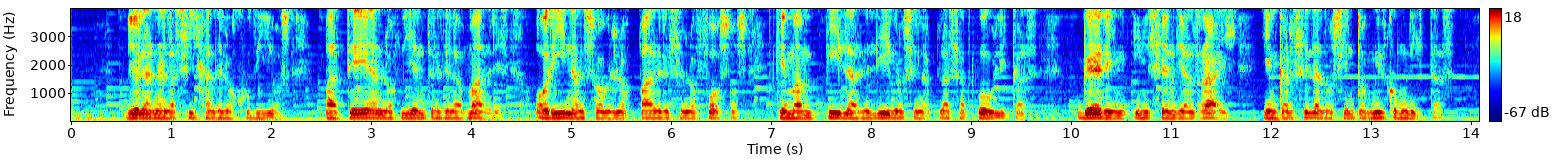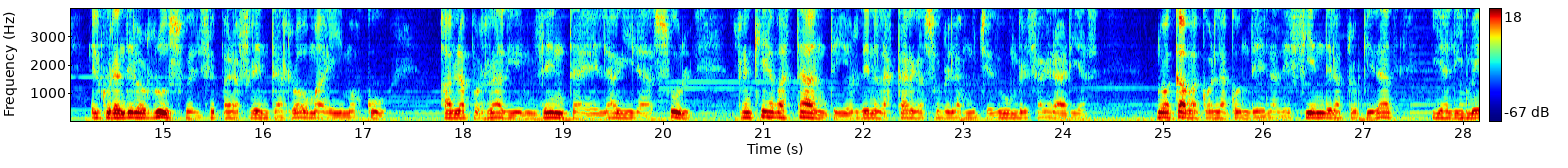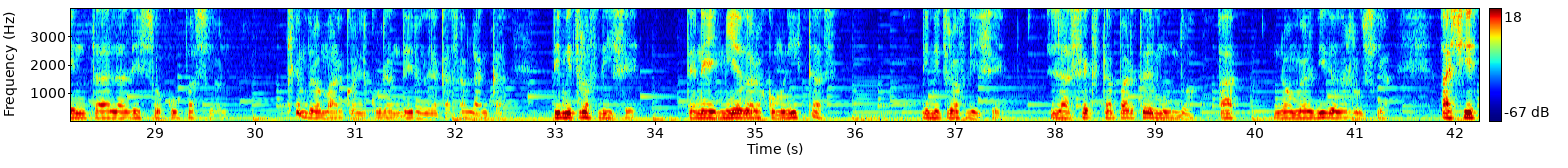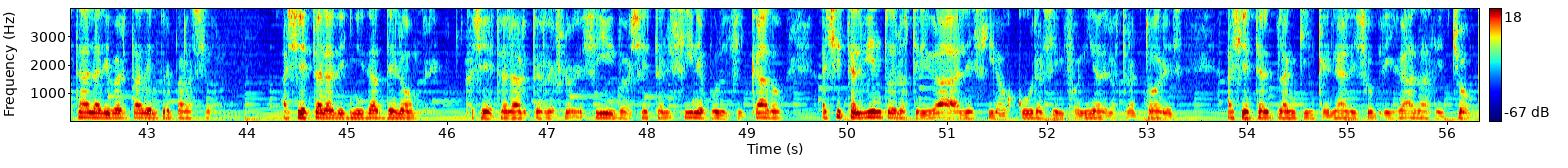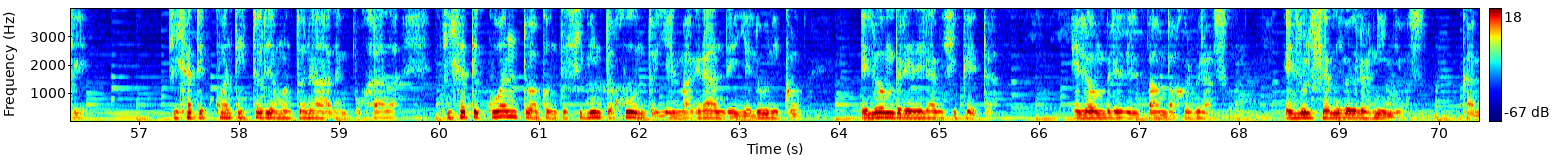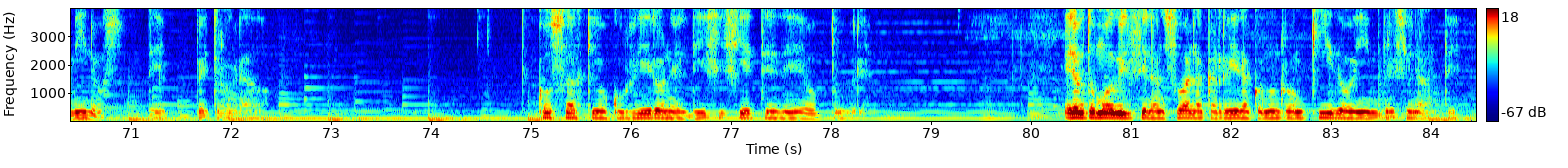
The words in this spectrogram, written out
Violan a las hijas de los judíos, patean los vientres de las madres, orinan sobre los padres en los fosos, queman pilas de libros en las plazas públicas. Goering incendia el Reich y encarcela a 200.000 comunistas. El curandero Roosevelt se para frente a Roma y Moscú. Habla por radio, inventa el águila azul, renquea bastante y ordena las cargas sobre las muchedumbres agrarias. No acaba con la condena, defiende la propiedad y alimenta la desocupación. ¿Qué embromar con el curandero de la Casa Blanca? Dimitrov dice, ¿tenéis miedo a los comunistas? Dimitrov dice, la sexta parte del mundo. Ah, no me olvido de Rusia. Allí está la libertad en preparación. Allí está la dignidad del hombre. Allí está el arte reflorecido, allí está el cine purificado, allí está el viento de los trigales y la oscura sinfonía de los tractores, allí está el plan quinquenal y sus brigadas de choque, Fíjate cuánta historia amontonada, empujada. Fíjate cuánto acontecimiento junto y el más grande y el único, el hombre de la bicicleta, el hombre del pan bajo el brazo, el dulce amigo de los niños, caminos de Petrogrado. Cosas que ocurrieron el 17 de octubre. El automóvil se lanzó a la carrera con un ronquido impresionante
